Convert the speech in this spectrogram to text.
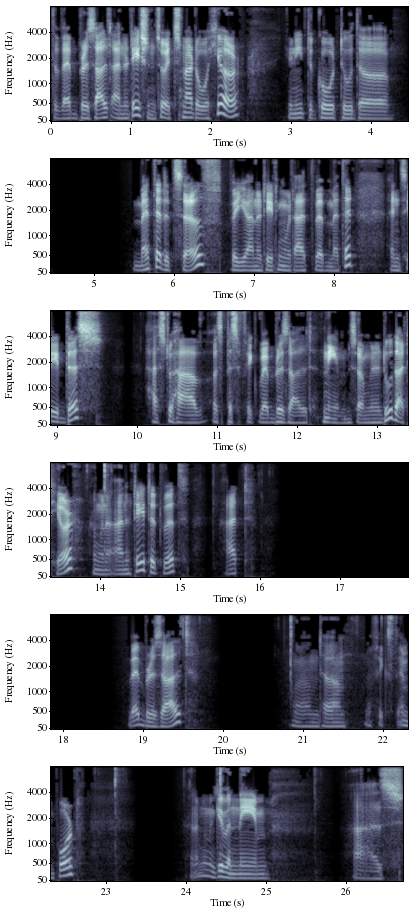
the web result annotation. So it's not over here. You need to go to the method itself where you're annotating with at web method and say this has to have a specific web result name. So I'm going to do that here. I'm going to annotate it with at web result and um, fix the import. And I'm going to give a name as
